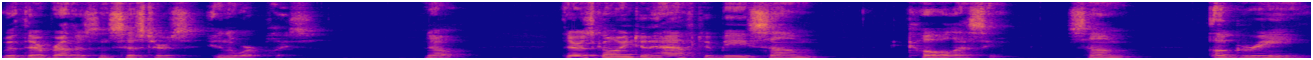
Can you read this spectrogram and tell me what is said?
with their brothers and sisters in the workplace. No, there's going to have to be some coalescing, some agreeing,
